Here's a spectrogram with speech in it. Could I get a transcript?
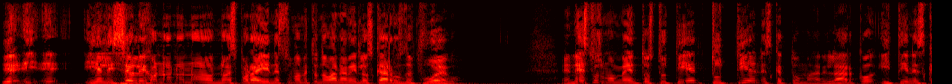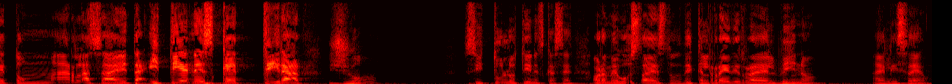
Y, Eliseo le dijo, no, no, no, no es por ahí. En estos momentos no van a venir los carros de fuego. En estos momentos tú, tú tienes que tomar el arco y tienes que tomar la saeta y tienes que tirar. ¿Yo? Si tú lo tienes que hacer. Ahora me gusta esto de que el rey de Israel vino a Eliseo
